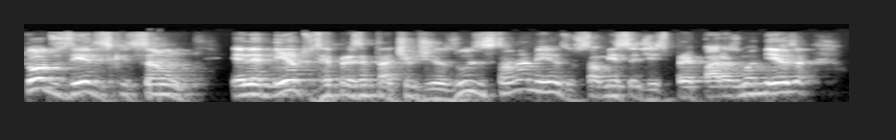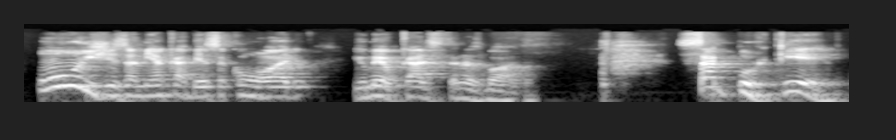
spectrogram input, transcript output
todos eles que são elementos representativos de Jesus estão na mesa. O salmista diz: Preparas uma mesa unges a minha cabeça com óleo e o meu cálice transborda. Sabe por quê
